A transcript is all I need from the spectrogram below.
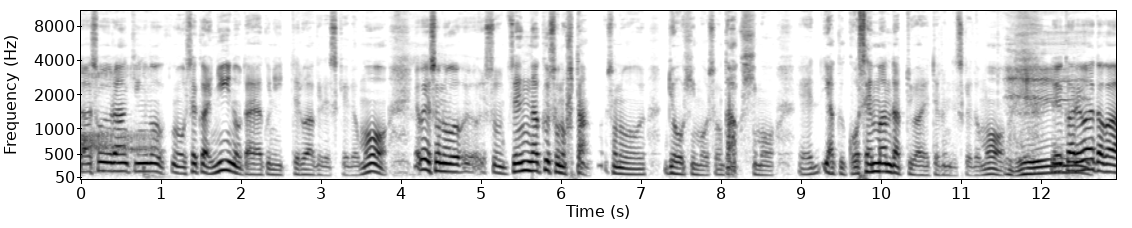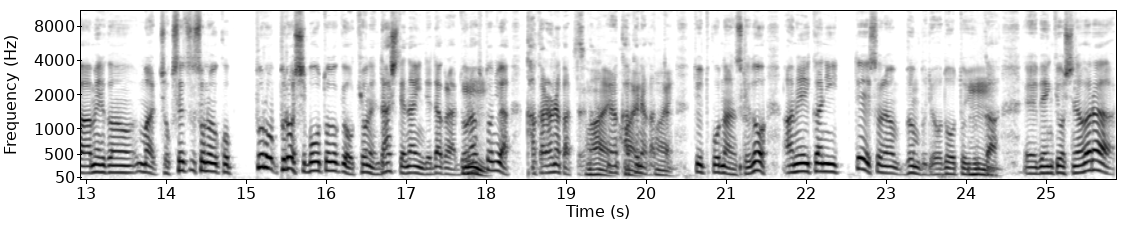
だそういうランキングの世界2位の大学に行ってるわけですけれどもやっぱりそのその全額その負担その寮費もその学費も、えー、約5,000万だと言われてるんですけども、で彼はだからアメリカの、まあ、直接そのこうプロプロ志望届を去年出してないんでだからドラフトにはかからなかった、うん。はい。かけなかった、はい。とい。うところなんですけどアメリカに行ってそれは文武両道というか、えー勉強しながら、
